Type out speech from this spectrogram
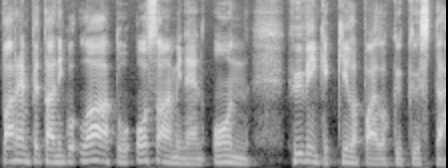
parempi tai niin kuin laatu, osaaminen on hyvinkin kilpailukykyistä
